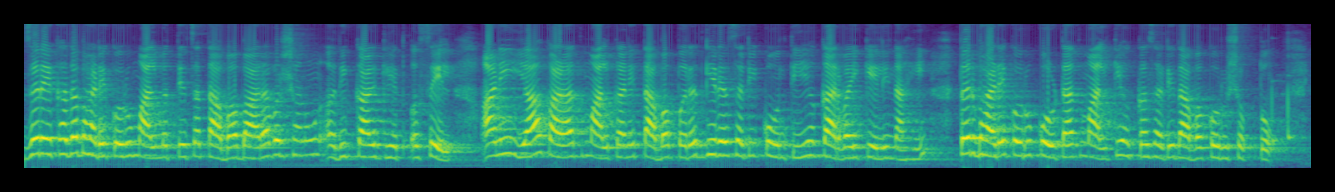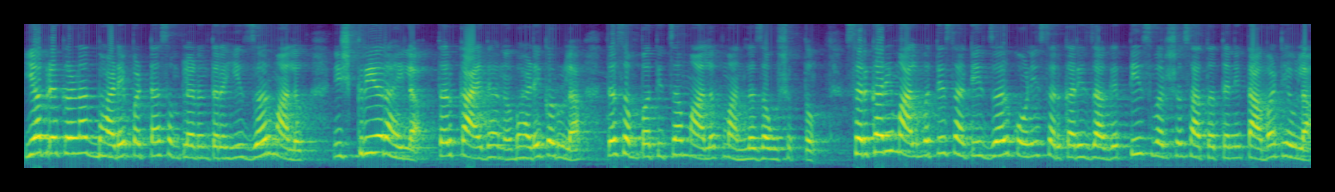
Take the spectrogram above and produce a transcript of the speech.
जर एखादा भाडेकरू मालमत्तेचा ताबा बारा वर्षांहून अधिक काळ घेत असेल आणि या काळात मालकाने ताबा परत घेण्यासाठी कोणतीही कारवाई केली नाही तर भाडेकरू कोर्टात मालकी हक्कासाठी दावा करू शकतो. या प्रकरणात भाडेपट्टा संपल्यानंतरही जर मालक निष्क्रिय राहिला तर कायद्यानं भाडेकरूला त्या संपत्तीचा मालक मानलं जाऊ शकतं. सरकारी मालमत्तेसाठी जर कोणी सरकारी जागेत तीस वर्ष सातत्याने ताबा ठेवला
